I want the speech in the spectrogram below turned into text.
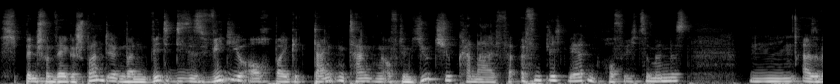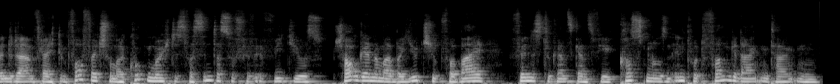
Ich bin schon sehr gespannt. Irgendwann wird dieses Video auch bei Gedankentanken auf dem YouTube-Kanal veröffentlicht werden, hoffe ich zumindest. Mm, also wenn du da vielleicht im Vorfeld schon mal gucken möchtest, was sind das so für Videos, schau gerne mal bei YouTube vorbei. Findest du ganz, ganz viel kostenlosen Input von Gedankentanken.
